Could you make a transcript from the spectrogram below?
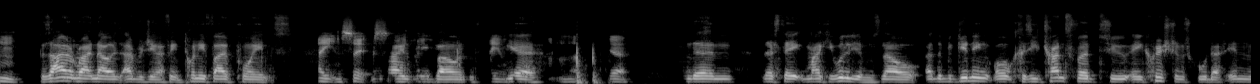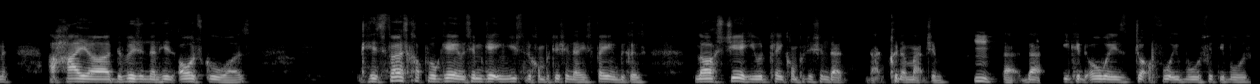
Mm. Zion right now is averaging, I think, 25 points, Eight and six. nine rebounds. Yeah. like. Yeah. And then let's take Mikey Williams. Now, at the beginning, because he transferred to a Christian school that's in a higher division than his old school was. His first couple of games, him getting used to the competition that he's playing, because last year he would play competition that that couldn't match him. Hmm. That that he could always drop forty balls, fifty balls.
